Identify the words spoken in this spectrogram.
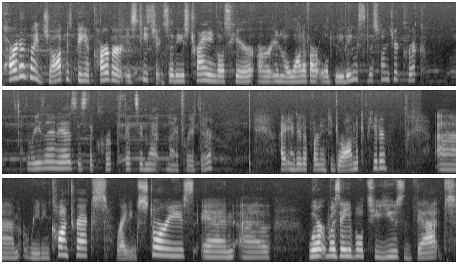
Part of my job as being a carver is teaching. So these triangles here are in a lot of our old weavings. This one's your crook. The reason is, is the crook that's in that knife right there. I ended up learning to draw on the computer, um, reading contracts, writing stories, and uh, were, was able to use that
